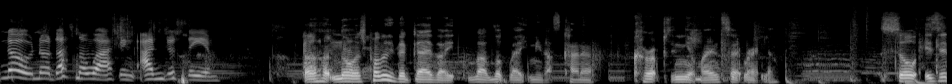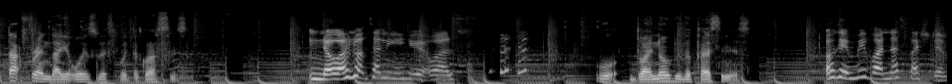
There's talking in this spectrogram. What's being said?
No, no, that's not what I think. I'm just saying. Uh, no, it's probably the guy that that looked like me. That's kind of corrupting your mindset right now. So, is it that friend that you're always with with the glasses? No, I'm not telling you who it was. Well, do I know who the person is? Okay, move on. Next question.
